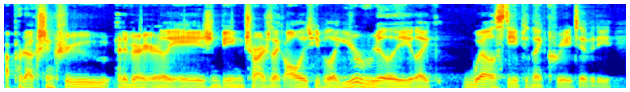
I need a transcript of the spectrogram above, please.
a production crew at a very early age and being charged like all these people, like you're really like well steeped in like creativity.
